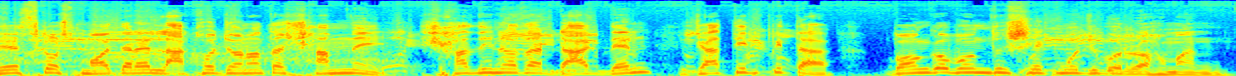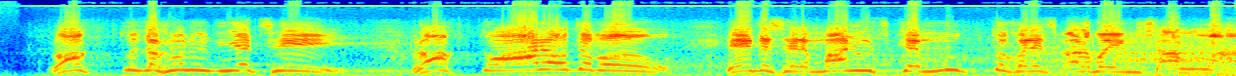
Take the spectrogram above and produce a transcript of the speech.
রেসকোর্স ময়দানে লাখো জনতার সামনে স্বাধীনতার ডাক দেন জাতির পিতা বঙ্গবন্ধু শেখ মুজিবুর রহমান। রক্ত যখন দিয়েছি রক্ত আরও দেব এই দেশের মানুষকে মুক্ত করে ছাড়বো ইনশাল্লাহ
